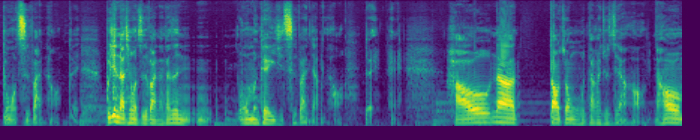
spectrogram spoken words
跟我吃饭。哈，对，不见得请我吃饭的，但是嗯，我们可以一起吃饭这样子。哈，对，嘿，好，那到中午大概就这样。哈，然后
